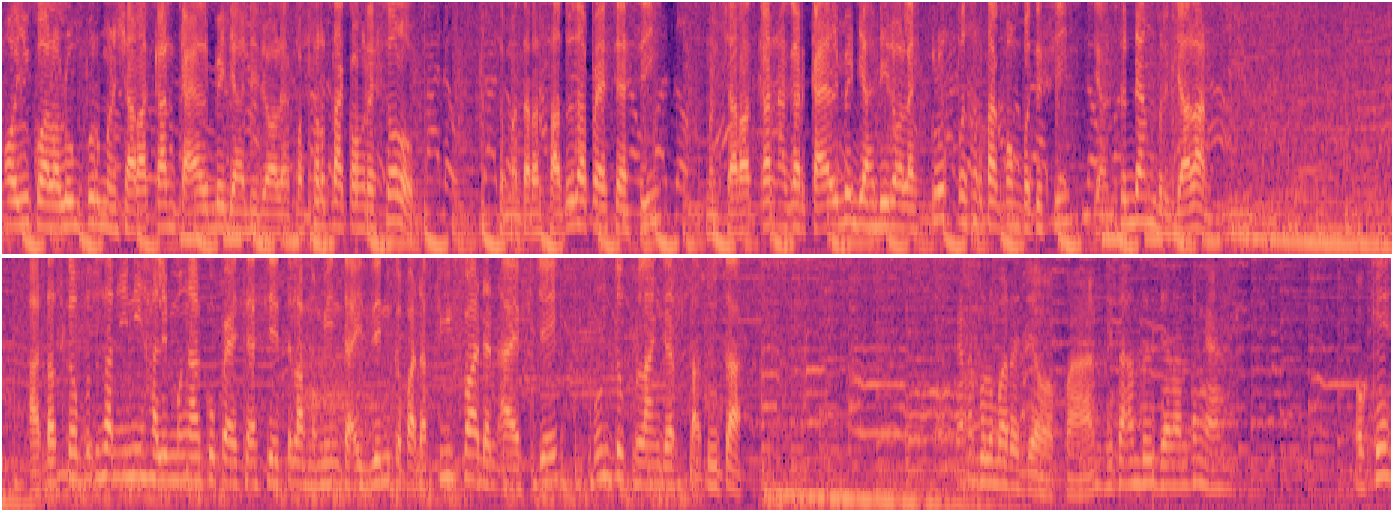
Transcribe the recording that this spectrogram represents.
MOU Kuala Lumpur mensyaratkan KLB dihadiri oleh peserta Kongres Solo Sementara statuta PSSI mensyaratkan agar KLB dihadiri oleh klub peserta kompetisi yang sedang berjalan. Atas keputusan ini, Halim mengaku PSSI telah meminta izin kepada FIFA dan AFC untuk melanggar statuta. Karena belum ada jawaban, kita ambil jalan tengah. Oke,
